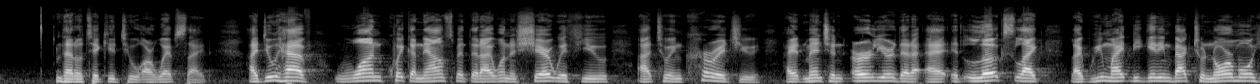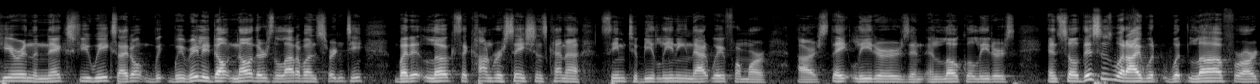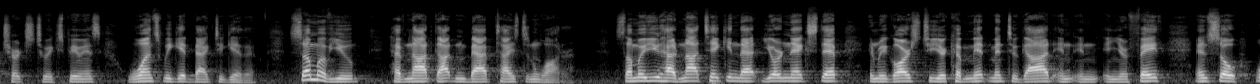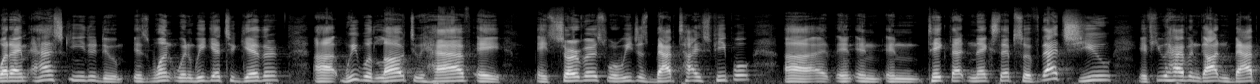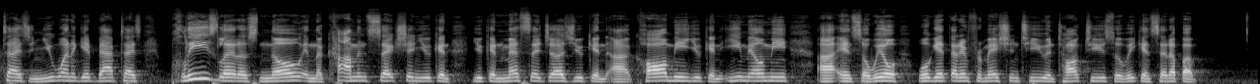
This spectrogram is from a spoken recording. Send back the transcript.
that'll take you to our website. I do have one quick announcement that I want to share with you uh, to encourage you. I had mentioned earlier that uh, it looks like like we might be getting back to normal here in the next few weeks. I don't, we, we really don't know. There's a lot of uncertainty, but it looks the conversations kind of seem to be leaning that way from our our state leaders and, and local leaders. And so this is what I would would love for our church to experience once we get back together. Some of you have not gotten baptized in water. Some of you have not taken that your next step in regards to your commitment to God in, in, in your faith. And so, what I'm asking you to do is one, when we get together, uh, we would love to have a a service where we just baptize people uh, and, and, and take that next step. So if that's you, if you haven't gotten baptized and you want to get baptized, please let us know in the comments section. You can you can message us, you can uh, call me, you can email me, uh, and so we'll we'll get that information to you and talk to you so we can set up a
